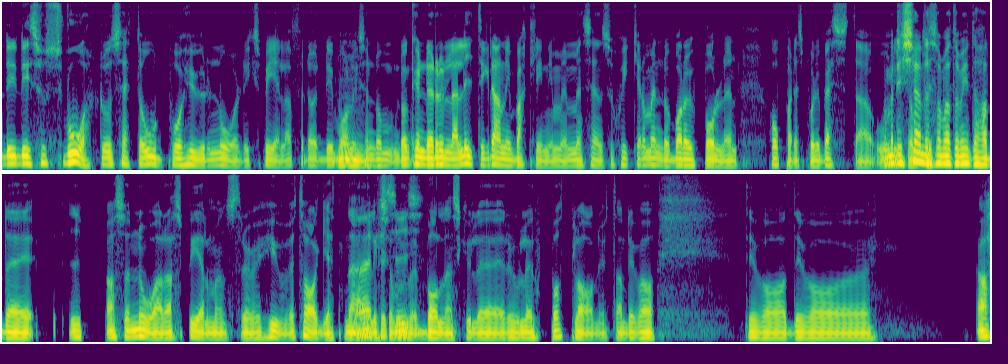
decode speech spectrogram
det, det är så svårt att sätta ord på hur Nordic spelar, för det- det var Mm. liksom, de, de kunde rulla lite grann i backlinjen, men, men sen så skickade de ändå bara upp bollen, hoppades på det bästa. Och Ja, men det liksom kändes typ- som att de inte hade i, alltså, några spelmönster överhuvudtaget när Nej, liksom, precis. bollen skulle rulla uppåt plan, utan det var det var, det var Ja,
